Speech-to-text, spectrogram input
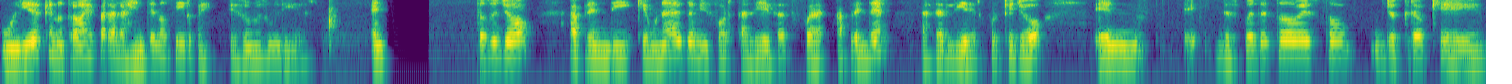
Un líder que no trabaje para la gente no sirve. Eso no es un líder. Entonces yo aprendí que una de mis fortalezas fue aprender a ser líder, porque yo eh, después de todo esto, yo creo que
